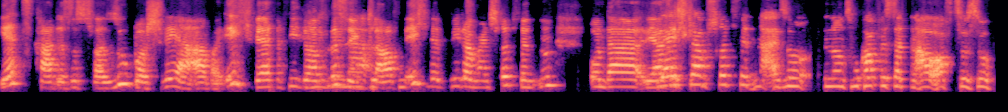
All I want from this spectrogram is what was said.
jetzt gerade ist es zwar super schwer, aber ich werde wieder flüssig genau. laufen, ich werde wieder meinen Schritt finden und da ja. Ja, ich glaube Schritt finden. Also in unserem Kopf ist dann auch oft so, so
